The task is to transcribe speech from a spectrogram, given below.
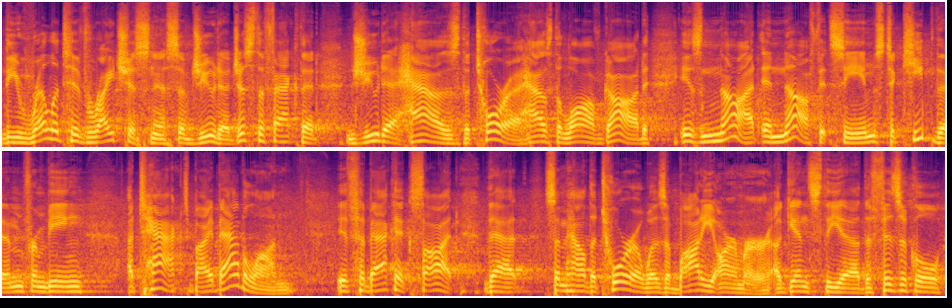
the relative righteousness of Judah, just the fact that Judah has the Torah, has the law of God, is not enough, it seems, to keep them from being attacked by Babylon. If Habakkuk thought that somehow the Torah was a body armor against the, uh, the physical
